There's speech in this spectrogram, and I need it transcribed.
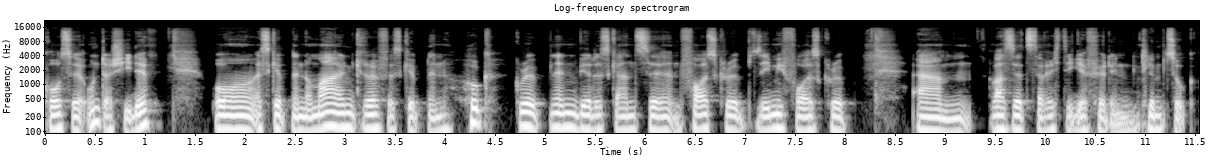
große Unterschiede. Und es gibt einen normalen Griff, es gibt einen Hook Grip, nennen wir das Ganze, ein False Grip, Semi-False Grip. Ähm, was ist jetzt der richtige für den Klimmzug?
